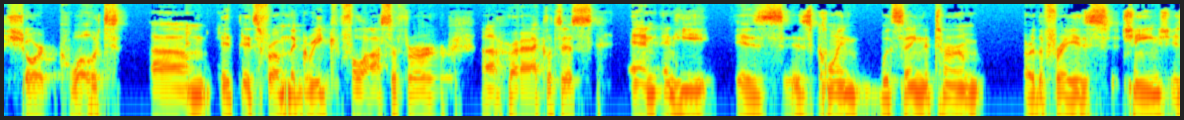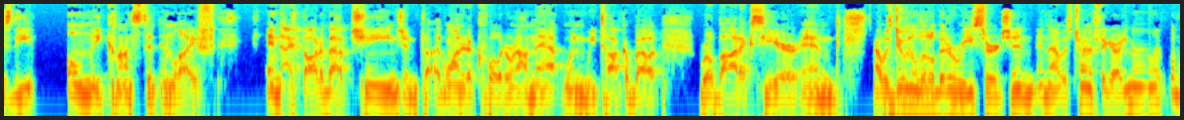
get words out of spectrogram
short quote. Um, it, it's from the Greek philosopher uh, Heraclitus, and and he is is coined with saying the term or the phrase "change is the only constant in life." And I thought about change and th- I wanted a quote around that when we talk about robotics here. And I was doing a little bit of research and, and I was trying to figure out, you know, like what,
